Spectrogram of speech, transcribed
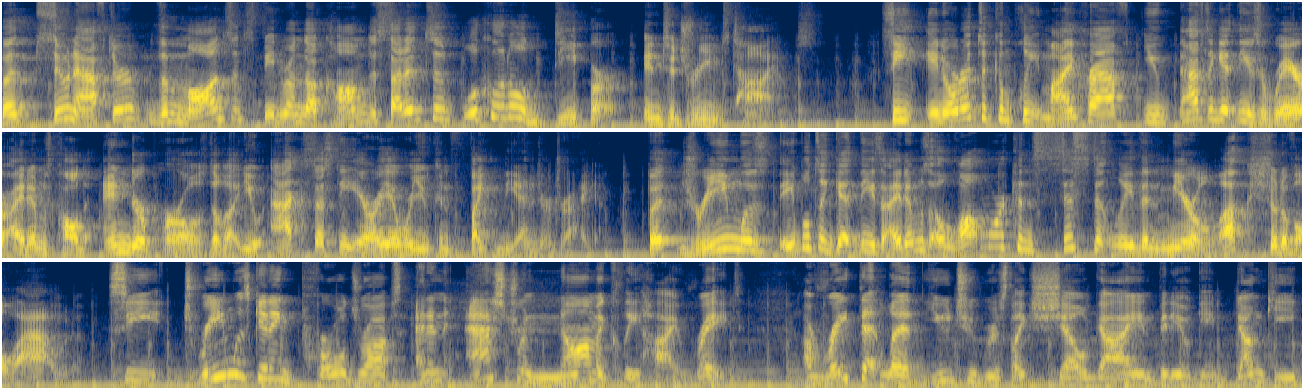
But soon after, the mods at speedrun.com decided to look a little deeper into Dream's times. See, in order to complete Minecraft, you have to get these rare items called Ender Pearls to let you access the area where you can fight the Ender Dragon. But Dream was able to get these items a lot more consistently than mere luck should have allowed. See, Dream was getting pearl drops at an astronomically high rate. A rate that led YouTubers like Shell Guy and Video Game Dunkey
